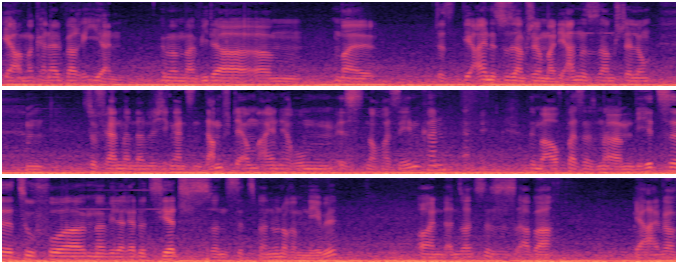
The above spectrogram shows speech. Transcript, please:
ja, man kann halt variieren. Wenn man mal wieder ähm, mal das, die eine Zusammenstellung, mal die andere Zusammenstellung sofern man dann durch den ganzen Dampf, der um einen herum ist, noch was sehen kann. Immer aufpassen, dass man ähm, die Hitzezufuhr immer wieder reduziert, sonst sitzt man nur noch im Nebel. Und ansonsten ist es aber ja einfach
